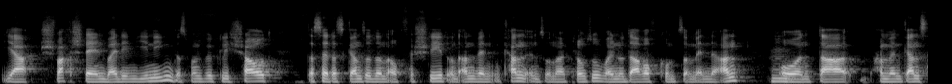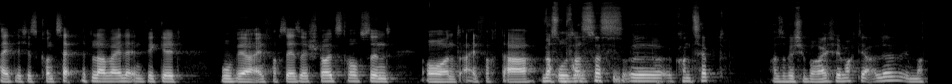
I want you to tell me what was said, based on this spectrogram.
ja, Schwachstellen bei demjenigen, dass man wirklich schaut, dass er das Ganze dann auch versteht und anwenden kann in so einer Klausur, weil nur darauf kommt es am Ende an. Mhm. Und da haben wir ein ganzheitliches Konzept mittlerweile entwickelt, wo wir einfach sehr, sehr stolz drauf sind und einfach da. Was umfasst das äh, Konzept? Also welche Bereiche macht ihr alle? Ihr macht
